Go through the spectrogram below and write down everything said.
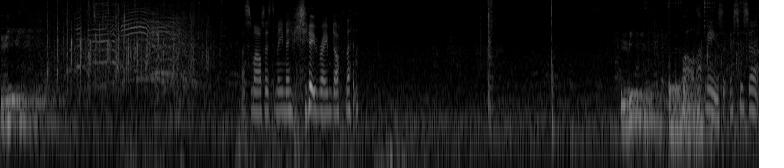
Three. That smile says to me maybe she over aimed off then. Well, that means that this is a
